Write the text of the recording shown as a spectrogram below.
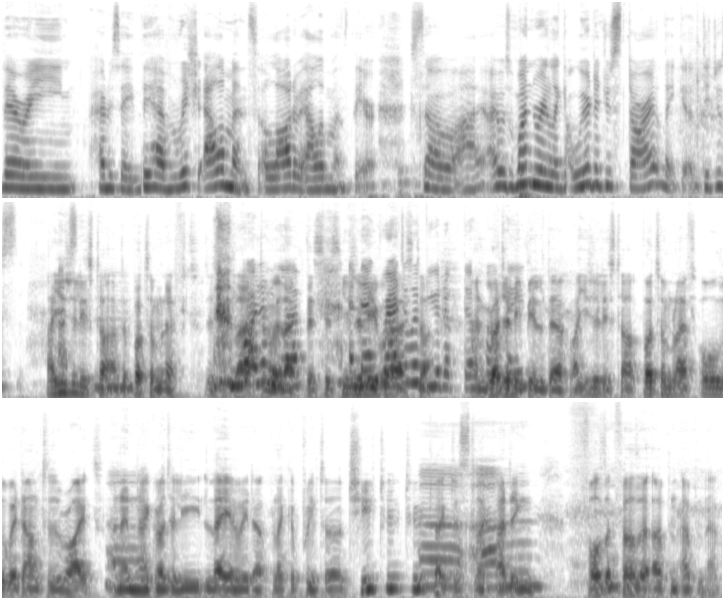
very, how to say, they have rich elements, a lot of elements there. So I, I was wondering, like, where did you start? Like, uh, did you, s- I usually start at the Mhm. bottom left this is like, Bottom like left, this is usually where I start build up the and gradually page? build up. I usually start bottom left all the way down to the right, and then I Oh. gradually layer it up like a printer, choo choo choo, like just like Uh, adding further further up and up and up.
